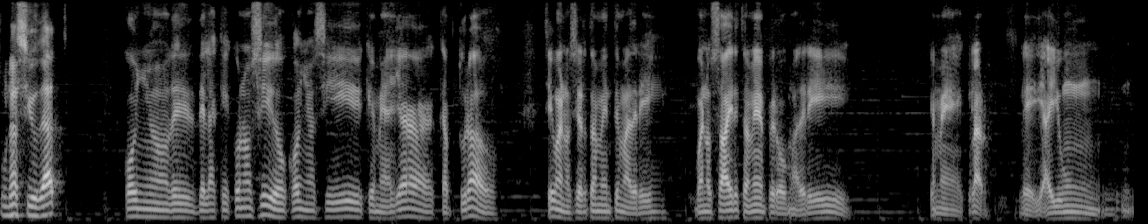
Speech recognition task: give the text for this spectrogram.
¿Una ciudad? Coño, de, la que he conocido, coño, así que me haya capturado. Sí, bueno, ciertamente Madrid. Buenos Aires también, pero Madrid, que me, claro, hay un,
